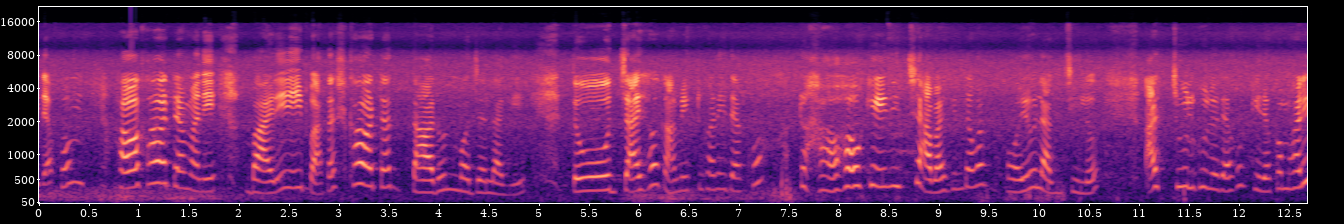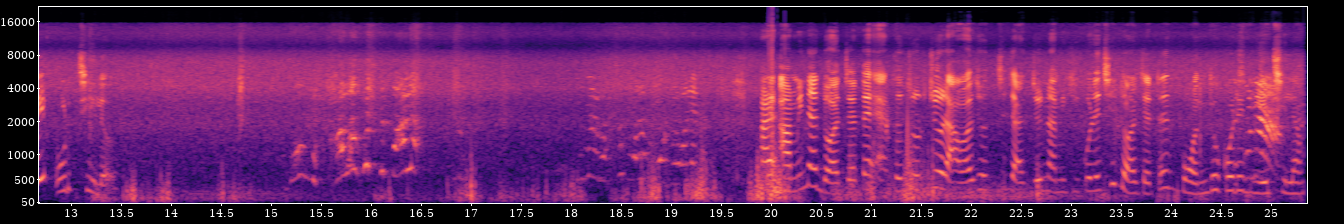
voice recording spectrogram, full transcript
এরকম হাওয়া খাওয়াটা মানে বাইরের এই বাতাস খাওয়াটা দারুণ মজা লাগে। তো যাই হোক, আমি একটুখানি দেখো, একটু হাওয়া হাওয়া খেয়ে নিচ্ছি, আবার কিন্তু আমার ভয়ও লাগছিল। আর চুলগুলো দেখো কীরকম হারে উড়ছিল আর আমি না দরজাটা এত জোর জোর আওয়াজ হচ্ছে যার জন্য আমি কি করেছি দরজাটা বন্ধ করে দিয়েছিলাম।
